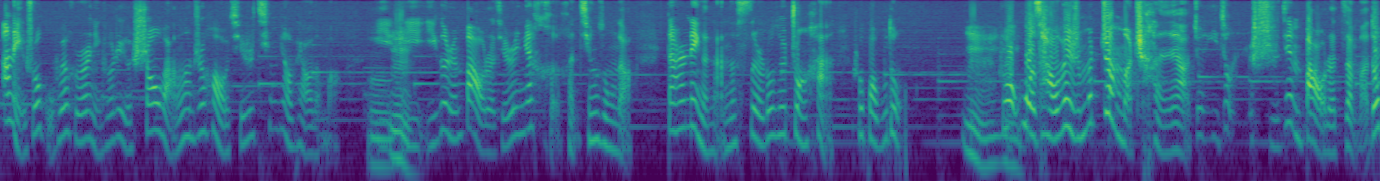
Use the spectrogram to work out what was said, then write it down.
按理说，骨灰盒，你说这个烧完了之后，其实轻飘飘的嘛，一嗯一一个人抱着，其实应该很很轻松的。但是那个男的四十多岁壮汉说抱不动，嗯，说我操，为什么这么沉呀？就就使劲抱着，怎么都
